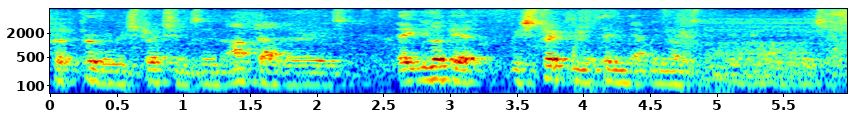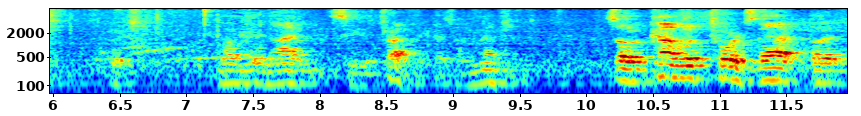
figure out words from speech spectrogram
put further restrictions in opt-out areas, that you look at restricting the thing that we know is going to be which is, which, one thing I see is traffic, as I mentioned. So kind of look towards that, but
